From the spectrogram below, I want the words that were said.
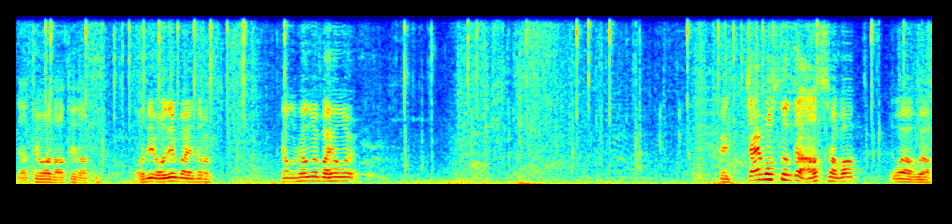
나한테 와 나한테 나한테. 어디 어디 봐 얘들아. 형 형을 봐 형을. 그래 짤버스터들 알아서 잡아. 뭐야 뭐야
